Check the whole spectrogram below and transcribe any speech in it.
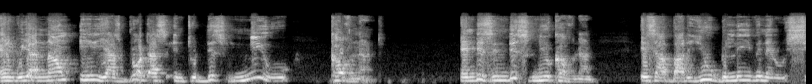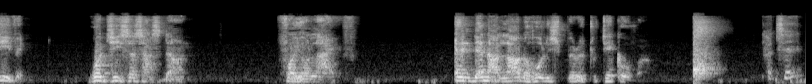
And we are now in, he has brought us into this new covenant. And this in this new covenant is about you believing and receiving what Jesus has done for your life. And then allow the Holy Spirit to take over. That's it.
